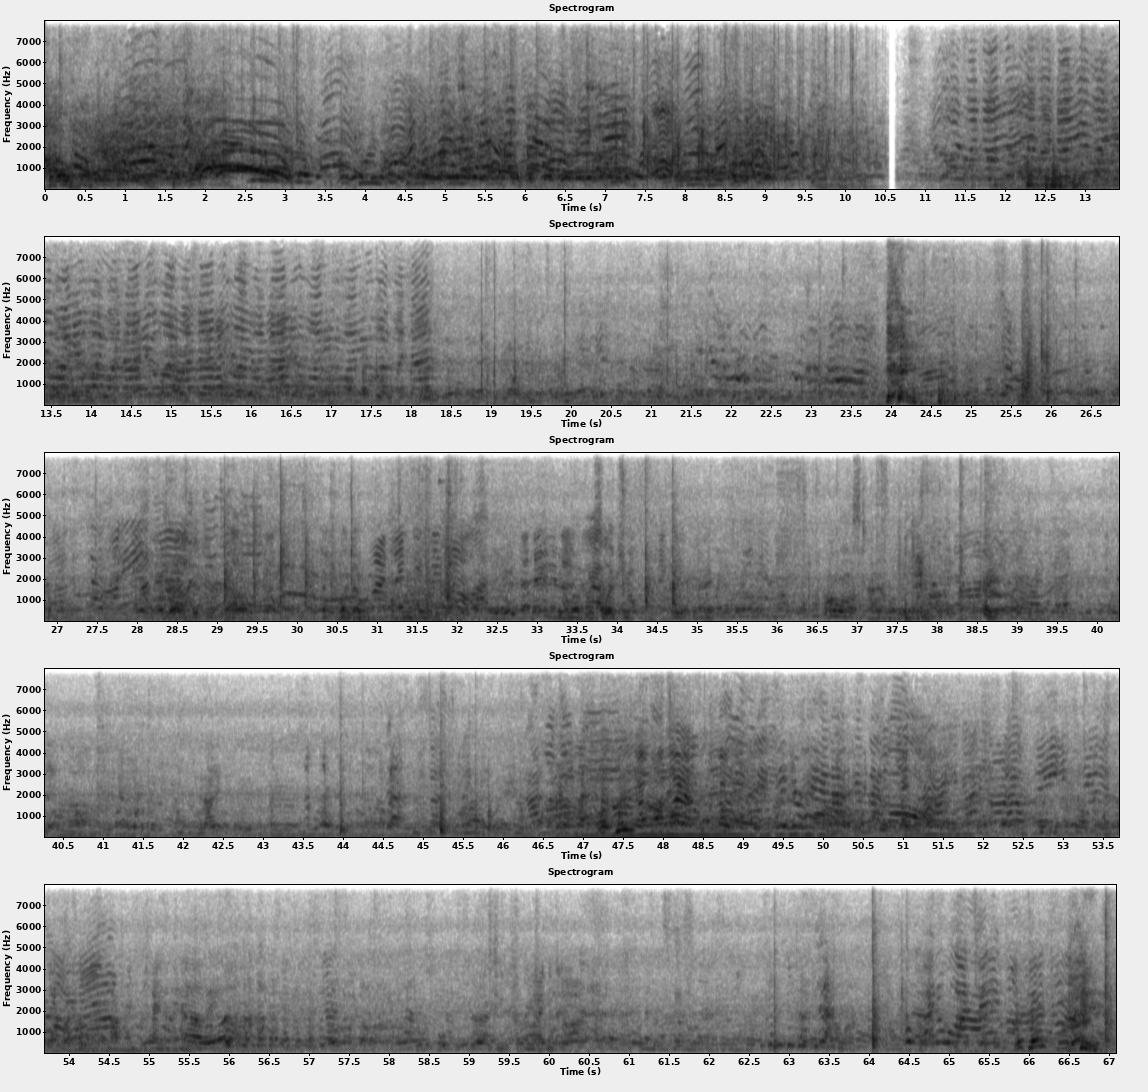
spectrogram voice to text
Come on. now. That addicted child. Haven't that one. Been a lovely selection. Okay. It's time. Good take. Oh,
